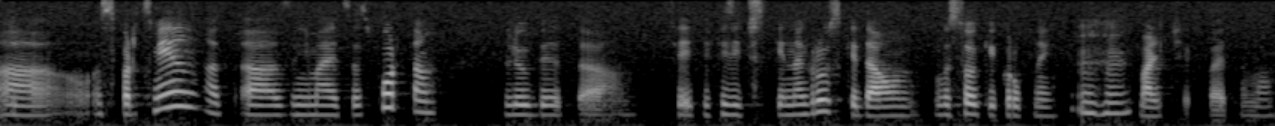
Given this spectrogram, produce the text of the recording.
А, спортсмен, а, занимается спортом, любит а, все эти физические нагрузки. Да, он высокий, крупный мальчик, поэтому...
